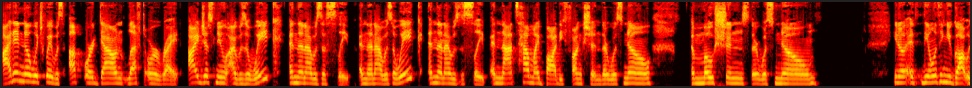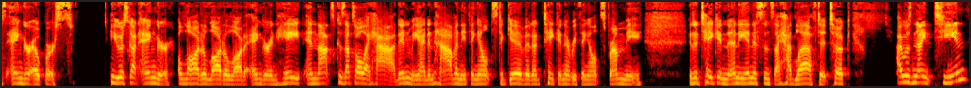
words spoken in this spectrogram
I didn't know which way was up or down, left or right. I just knew I was awake and then I was asleep. And then I was awake and then I was asleep. And that's how my body functioned. There was no emotions. There was no, you know, it, the only thing you got was anger outbursts you just got anger, a lot, a lot, a lot of anger and hate. And that's because that's all I had in me. I didn't have anything else to give. It had taken everything else from me. It had taken any innocence I had left. It took, I was 19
